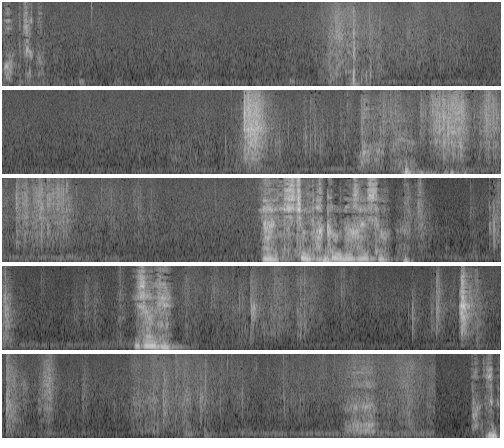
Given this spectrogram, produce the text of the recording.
어 잠깐. 야, 니 좀 밖으로 나가 있어. 이상해. 뭔 소리?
